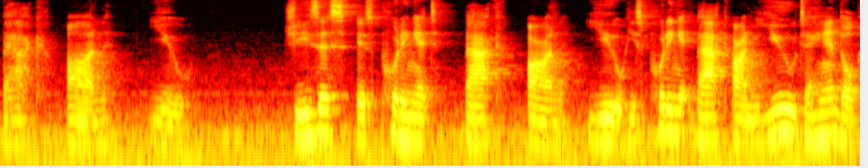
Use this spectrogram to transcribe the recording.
back on you. Jesus is putting it back on you. He's putting it back on you to handle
